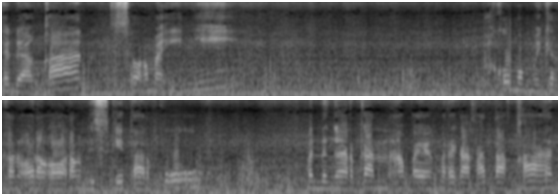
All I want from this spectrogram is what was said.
Sedangkan selama ini aku memikirkan orang-orang di sekitarku, mendengarkan apa yang mereka katakan,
